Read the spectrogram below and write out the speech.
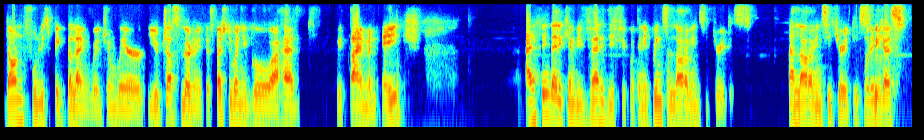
don't fully speak the language and where you're just learn it, especially when you go ahead with time and age, I think that it can be very difficult and it brings a lot of insecurities. A lot of insecurities. What because mean?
